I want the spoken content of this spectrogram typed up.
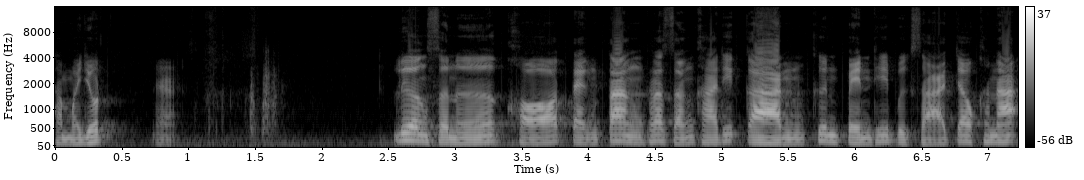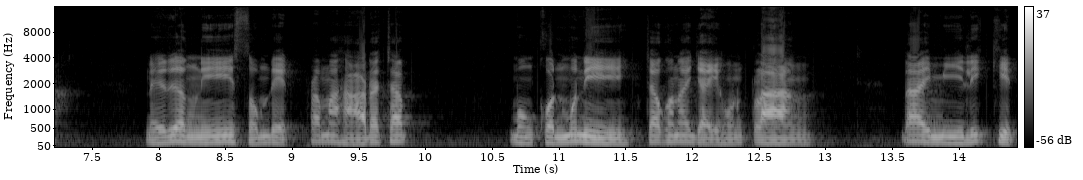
ธรรมยุทธนะเรื่องเสนอขอแต่งตั้งพระสังฆาธิการขึ้นเป็นที่ปรึกษาเจ้าคณะ ในเรื่องนี้สมเด็จพระมหารัชมงคลมุนี เจ้าคณะใหญ่หนกลาง ได้มีลิขิต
